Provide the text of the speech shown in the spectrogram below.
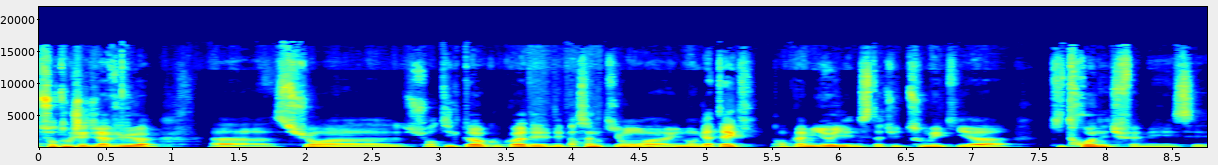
Surtout que j'ai déjà vu sur, euh, sur TikTok ou quoi des, des personnes qui ont euh, une mangatech. En plein milieu, il y a une statue de Tsume qui, euh, qui trône et tu fais, mais c'est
